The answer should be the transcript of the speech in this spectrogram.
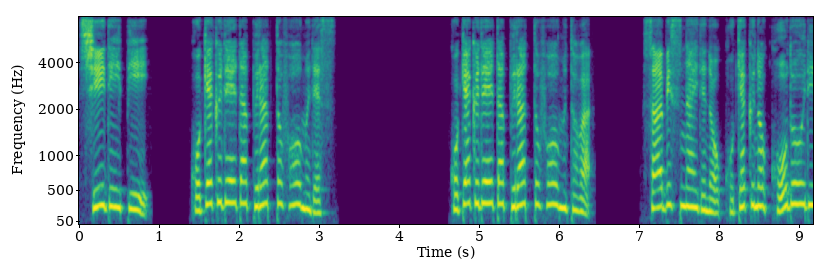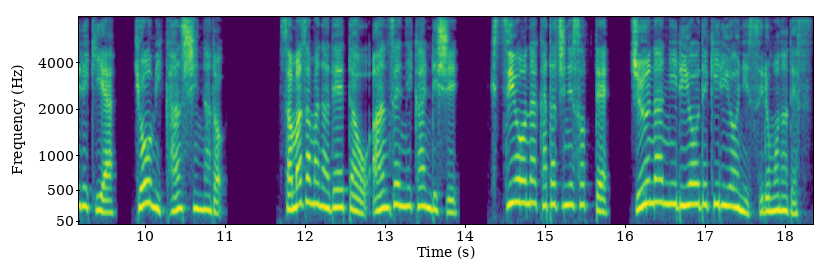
CDP、顧客データプラットフォームです。顧客データプラットフォームとは、サービス内での顧客の行動履歴や興味関心など、様々なデータを安全に管理し、必要な形に沿って柔軟に利用できるようにするものです。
